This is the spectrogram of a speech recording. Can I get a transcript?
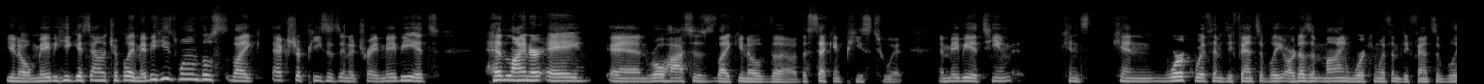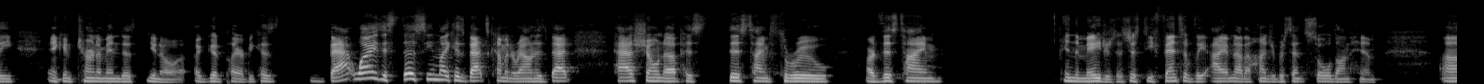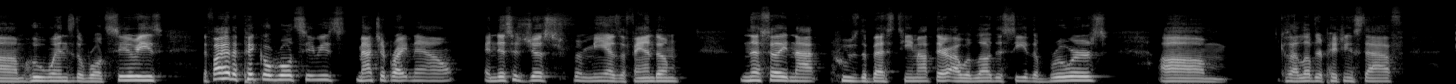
you know, maybe he gets down to AAA. Maybe he's one of those like extra pieces in a trade. Maybe it's headliner A and Rojas is like, you know, the the second piece to it. And maybe a team can can work with him defensively or doesn't mind working with him defensively and can turn him into, you know, a good player because bat wise, it does seem like his bat's coming around. His bat has shown up his this time through or this time in the majors. It's just defensively, I am not 100% sold on him. Um, who wins the World Series? If I had to pick a World Series matchup right now, and this is just for me as a fandom, necessarily not who's the best team out there. I would love to see the Brewers, um, because I love their pitching staff,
